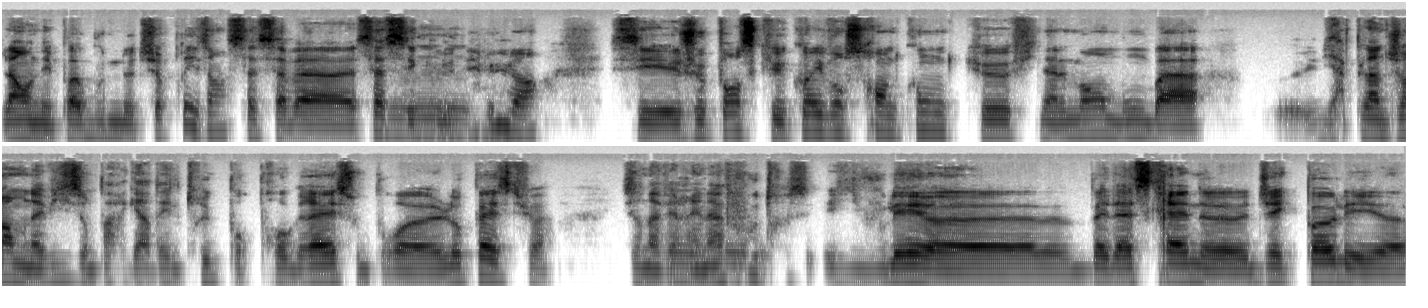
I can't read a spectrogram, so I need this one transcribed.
là, on n'est pas au bout de notre surprise. hein. Ça, ça va, ça, c'est que le Mhm. début. hein. C'est, je pense que quand ils vont se rendre compte que finalement, bon bah, il y a plein de gens, à mon avis, ils n'ont pas regardé le truc pour Progress ou pour euh, Lopez, tu vois. Ils en avaient rien à Mhm. foutre. Ils voulaient euh, Ben Askren, euh, Jake Paul et. euh,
